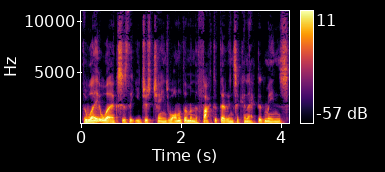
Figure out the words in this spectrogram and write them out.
The way it works is that you just change one of them, and the fact that they're interconnected means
